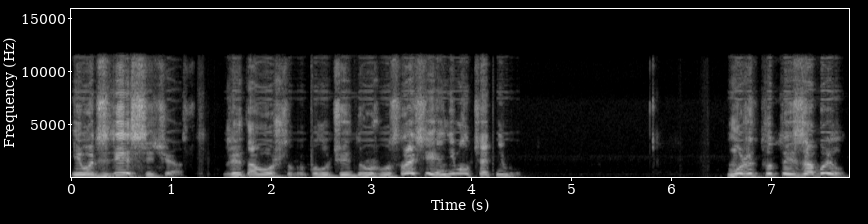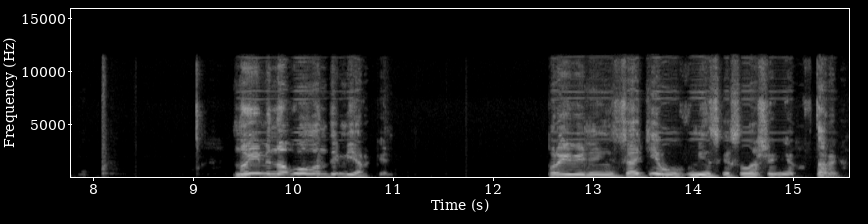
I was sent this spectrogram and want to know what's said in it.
И вот здесь сейчас, для того, чтобы получить дружбу с Россией, они молчать не будут. Может, кто-то и забыл, но именно Оланд и Меркель проявили инициативу в Минских соглашениях вторых.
